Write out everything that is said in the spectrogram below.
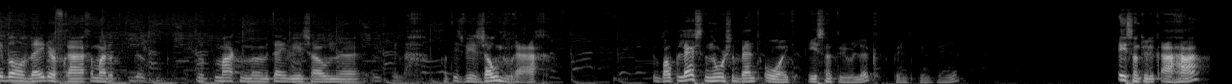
Ik heb wel een wedervraag, maar dat, dat, dat maakt me meteen weer zo'n. Uh, het is weer zo'n vraag. De populairste Noorse band ooit is natuurlijk. Puntje, puntje, puntje. Is natuurlijk AHA.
